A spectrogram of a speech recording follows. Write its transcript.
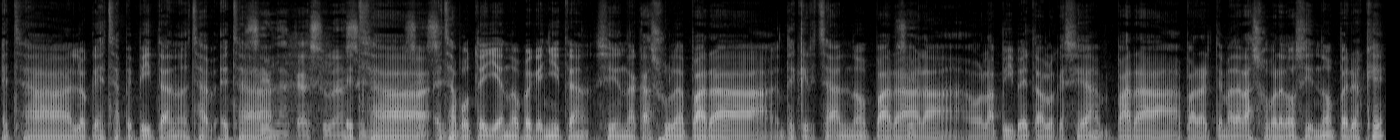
esta, lo que es esta pepita, ¿no? Esta, esta, esta, botella, ¿no? Pequeñita, sí, una cápsula para de cristal, ¿no? Para la, o la pipeta o lo que sea, para, para el tema de la sobredosis, ¿no? Pero es que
